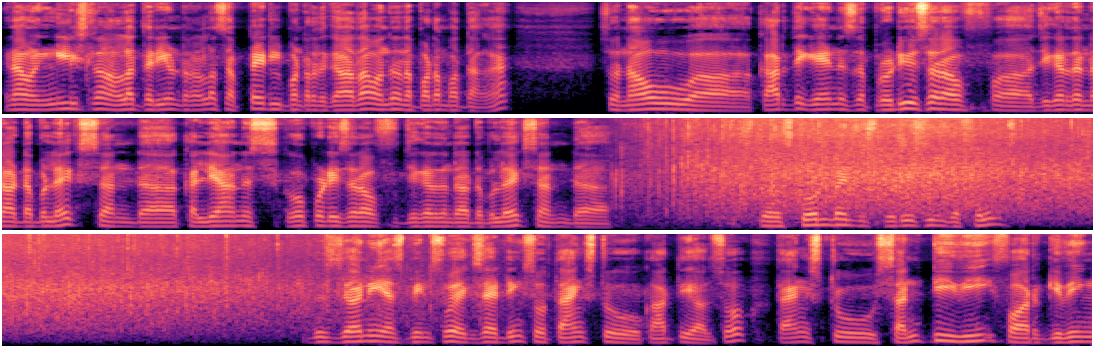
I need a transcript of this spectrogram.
ஏன்னா அவங்க இங்கிலீஷ்லாம் நல்லா தெரியுன்றனால சப்டைட்டில் பண்ணுறதுக்காக தான் வந்து அந்த படம் பார்த்தாங்க. So now Karthikeyan is the producer of Jigarthanda double X and Kalyan is co producer of Jigarthanda double X and stone bench is producing the film this journey has been so exciting. So thanks to Karthi also. Thanks to Sun TV for giving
